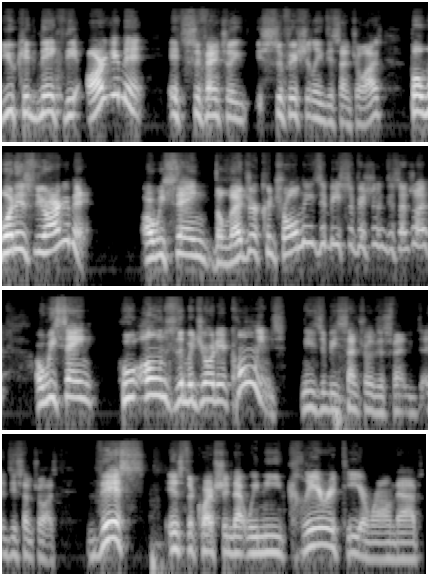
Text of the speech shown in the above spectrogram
you could make the argument it's sufficiently sufficiently decentralized but what is the argument? Are we saying the ledger control needs to be sufficiently decentralized? Are we saying who owns the majority of coins needs to be centrally decentralized this is the question that we need clarity around abs.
